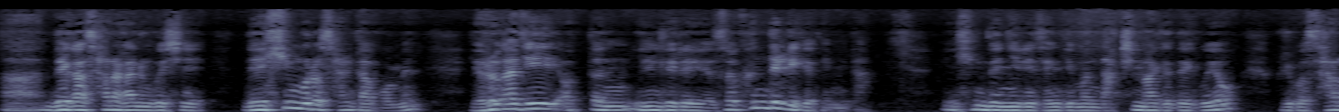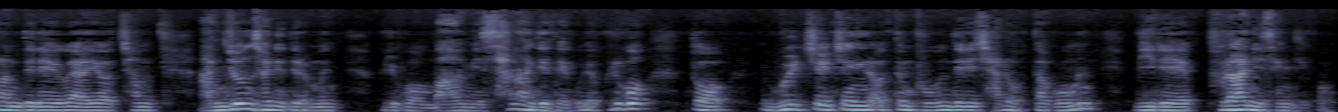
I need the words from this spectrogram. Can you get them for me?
아, 내가 살아가는 것이 내 힘으로 살다 보면 여러 가지 어떤 일들에 의해서 흔들리게 됩니다. 힘든 일이 생기면 낙심하게 되고요. 그리고 사람들에 의하여 참 안 좋은 소리 들으면 그리고 마음이 상하게 되고요. 그리고 또 물질적인 어떤 부분들이 잘 없다 보면 미래에 불안이 생기고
